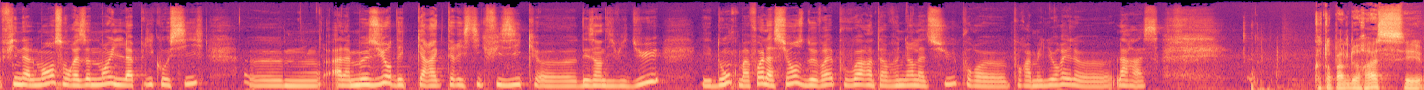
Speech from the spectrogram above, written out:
finalement, son raisonnement, il l'applique aussi à la mesure des caractéristiques physiques des individus. Et donc, ma foi, la science devrait pouvoir intervenir là-dessus pour améliorer la race. Quand on parle de race, c'est,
